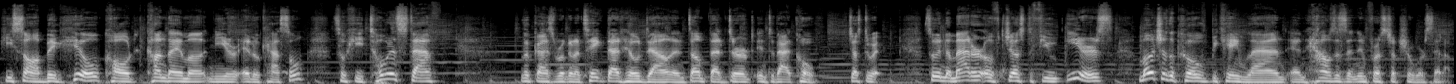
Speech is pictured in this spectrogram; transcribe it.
He saw a big hill called Kandayama near Edo Castle, so he told his staff, Look, guys, we're gonna take that hill down and dump that dirt into that cove. Just do it. So, in a matter of just a few years, much of the cove became land and houses and infrastructure were set up.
